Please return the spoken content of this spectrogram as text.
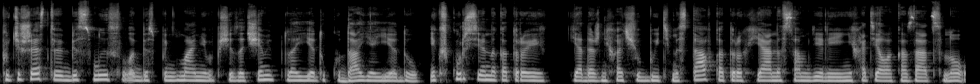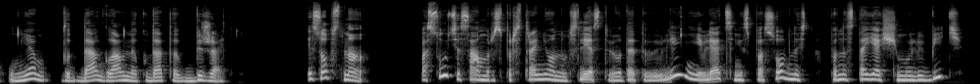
путешествие без смысла, без понимания вообще, зачем я туда еду, куда я еду. Экскурсии, на которые я даже не хочу быть, места, в которых я на самом деле и не хотела оказаться, но у меня вот, да, главное куда-то бежать. И, собственно, по сути, самым распространенным следствием вот этого явления является неспособность по-настоящему любить,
